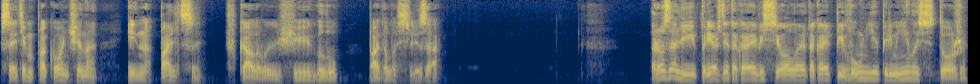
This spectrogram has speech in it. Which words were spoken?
«с этим покончено», и на пальцы вкалывающую иглу, падала слеза. Розали, прежде такая веселая, такая пивунья, переменилась тоже.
